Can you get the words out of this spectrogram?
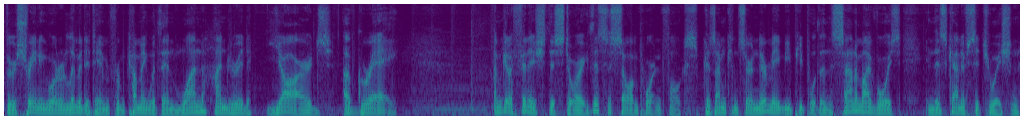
The restraining order limited him from coming within 100 yards of Gray. I'm going to finish this story. This is so important, folks, because I'm concerned there may be people within the sound of my voice in this kind of situation,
